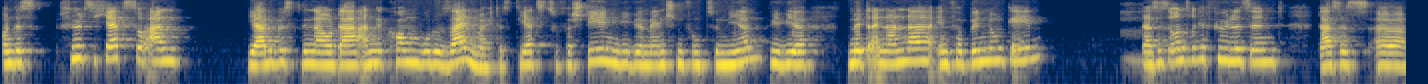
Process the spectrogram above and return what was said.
und es fühlt sich jetzt so an, ja, du bist genau da angekommen, wo du sein möchtest. Jetzt zu verstehen, wie wir Menschen funktionieren, wie wir miteinander in Verbindung gehen, dass es unsere Gefühle sind, dass es äh,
